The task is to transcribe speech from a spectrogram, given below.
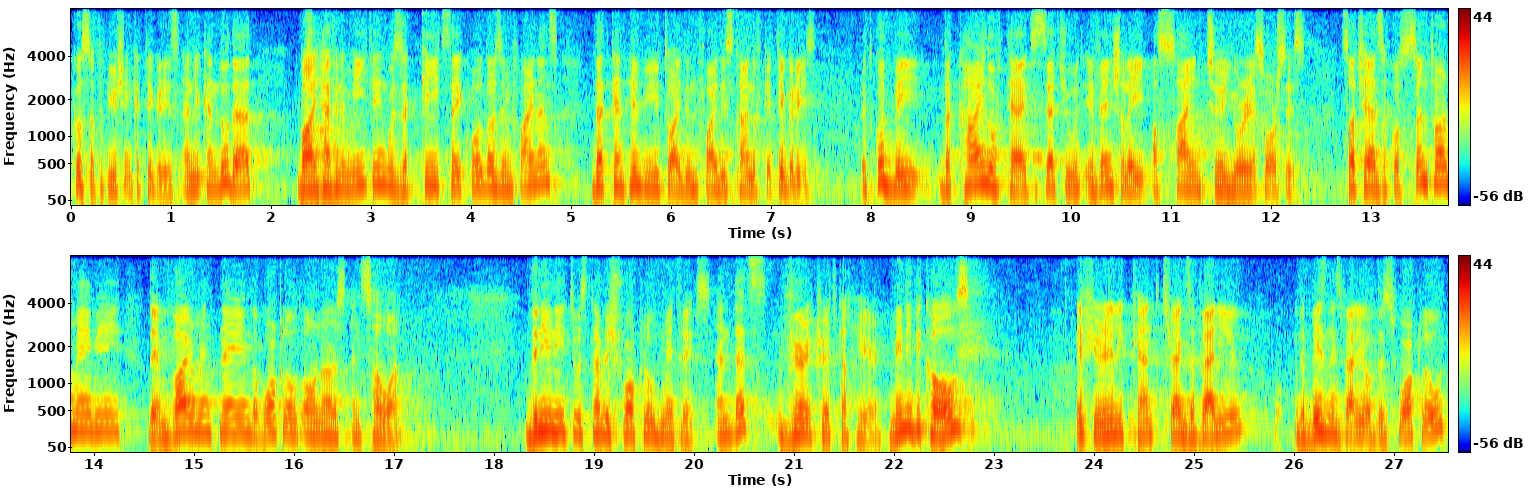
cost attribution categories. And you can do that by having a meeting with the key stakeholders in finance that can help you to identify these kind of categories. It could be the kind of tags that you would eventually assign to your resources, such as the cost center maybe, the environment name, the workload owners, and so on. Then you need to establish workload metrics, and that's very critical here, mainly because if you really can't track the value, the business value of this workload,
